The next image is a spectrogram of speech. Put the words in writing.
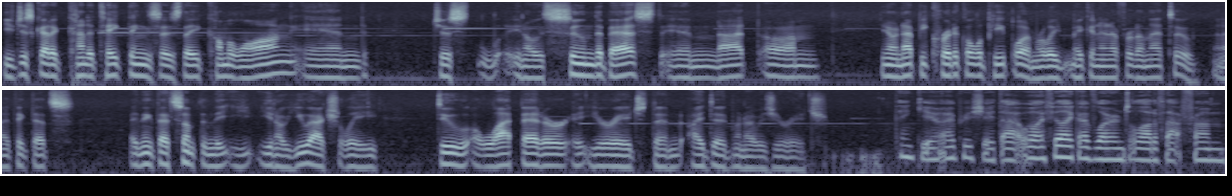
you just got to kind of take things as they come along and just you know assume the best and not um, you know not be critical of people. I'm really making an effort on that too and i think that's i think that's something that you, you know you actually do a lot better at your age than i did when i was your age Thank you. I appreciate that. Well, I feel like I've learned a lot of that from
